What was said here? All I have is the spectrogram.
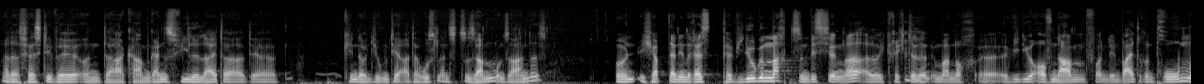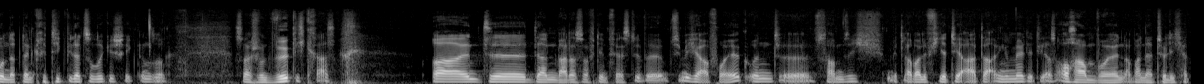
war das Festival. Und da kamen ganz viele Leiter der Kinder- und Jugendtheater Russlands zusammen und sahen das. Und ich habe dann den Rest per Video gemacht, so ein bisschen. Ne? Also ich kriegte mhm. dann immer noch äh, Videoaufnahmen von den weiteren Proben und habe dann Kritik wieder zurückgeschickt und so. Das war schon wirklich krass. Und äh, dann war das auf dem Festival ein ziemlicher Erfolg und äh, es haben sich mittlerweile vier Theater angemeldet, die das auch haben wollen. Aber natürlich hat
